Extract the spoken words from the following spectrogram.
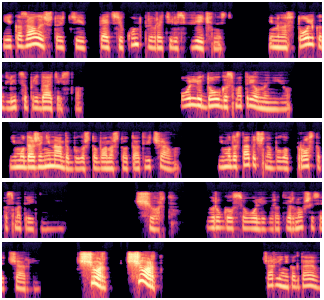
Ей казалось, что эти пять секунд превратились в вечность. Именно столько длится предательство. Олли долго смотрел на нее. Ему даже не надо было, чтобы она что-то отвечала. Ему достаточно было просто посмотреть на нее. «Черт!» — выругался Оливер, отвернувшись от Чарли. «Черт! Черт!» Чарли никогда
